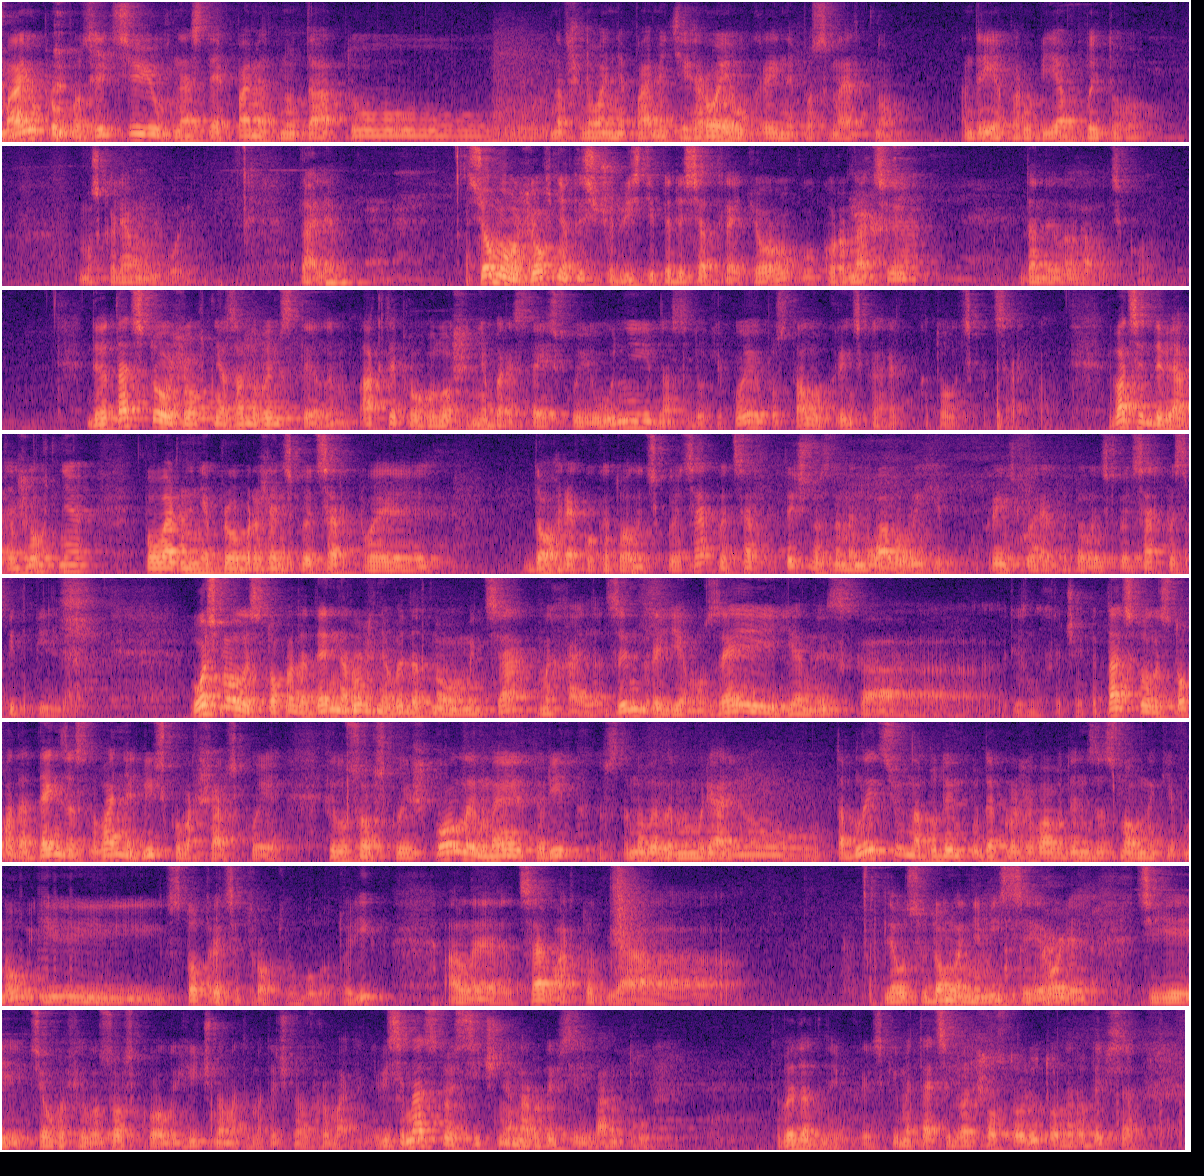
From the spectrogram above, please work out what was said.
маю пропозицію внести як пам'ятну дату на вшанування пам'яті Героя України посмертно Андрія Парубія, вбитого москалями у Львові. Далі. 7 жовтня 1253 року коронація Данила Галицького. 19 жовтня за новим стилем акти проголошення Берестейської унії, внаслідок якої постала Українська греко-католицька церква. 29 жовтня повернення Преображенської церкви до греко-католицької церкви це фактично знаменувало вихід Української греко-католицької церкви з підпілля. 8 листопада день народження видатного митця Михайла Дзиндри, є музеї, є низка різних речей. 15 листопада день заснування Львівсько-Варшавської філософської школи. Ми торік встановили меморіальну таблицю на будинку, де проживав один з засновників. Ну і 130 років було торік, але це варто для, для усвідомлення місця і ролі цієї, цього філософського логічного математичного згромадження. 18 січня народився Іван Труш, видатний український митець. І 26 лютого народився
